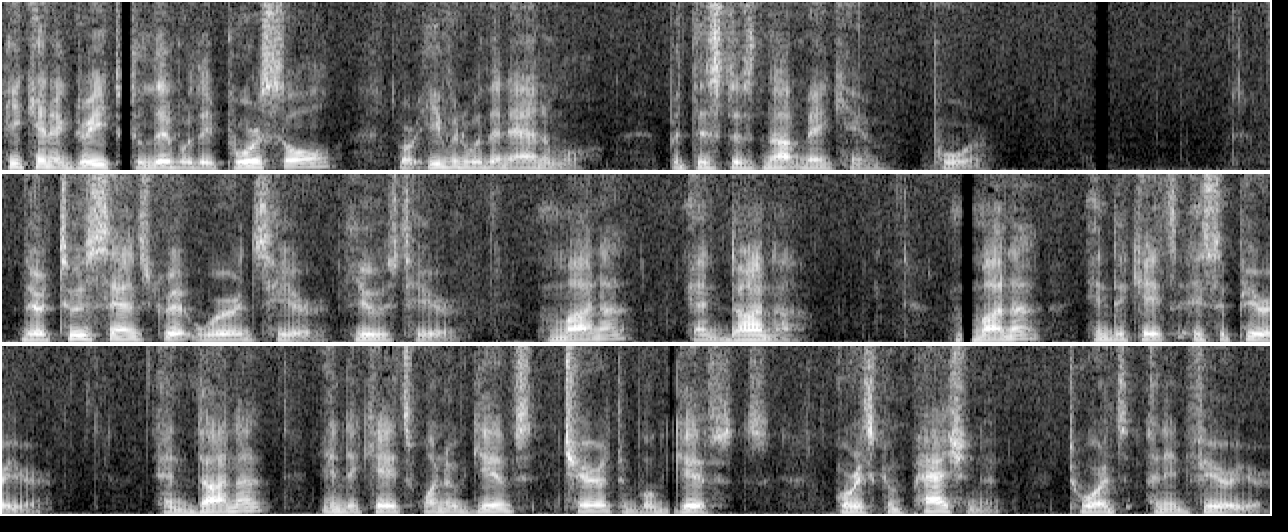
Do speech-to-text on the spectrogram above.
He can agree to live with a poor soul or even with an animal, but this does not make him poor. There are two Sanskrit words here, used here, mana and dana. Mana indicates a superior, and dana indicates one who gives charitable gifts or is compassionate towards an inferior.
